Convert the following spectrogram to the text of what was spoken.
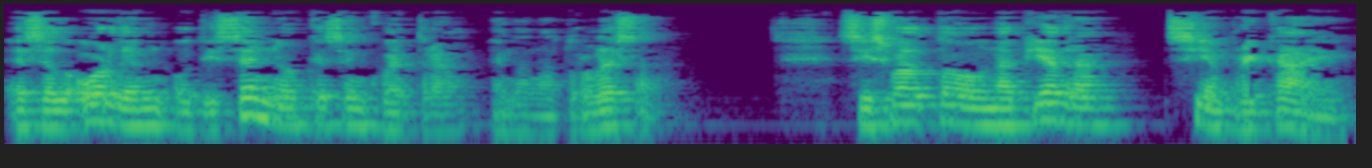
es el orden o diseño que se encuentra en la naturaleza. Si suelto una piedra, siempre cae.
